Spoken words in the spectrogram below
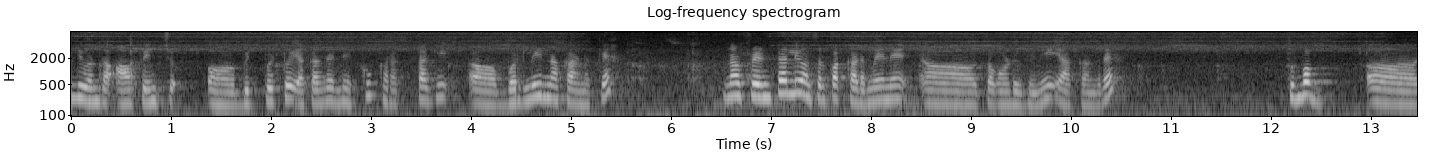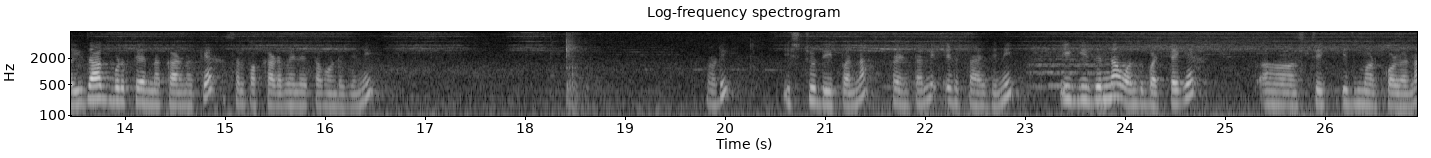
ಇಲ್ಲಿ ಒಂದು ಹಾಫ್ ಇಂಚು ಬಿಟ್ಬಿಟ್ಟು, ಯಾಕಂದರೆ ನೆಕ್ಕು ಕರೆಕ್ಟಾಗಿ ಬರಲಿ ಅನ್ನೋ ಕಾರಣಕ್ಕೆ ನಾನು ಫ್ರಂಟಲ್ಲಿ ಒಂದು ಸ್ವಲ್ಪ ಕಡಿಮೆನೆ ತೊಗೊಂಡಿದ್ದೀನಿ. ಯಾಕಂದರೆ ತುಂಬ ಇದಾಗ್ಬಿಡುತ್ತೆ ಅನ್ನೋ ಕಾರಣಕ್ಕೆ ಸ್ವಲ್ಪ ಕಡಿಮೆನೆ ತೊಗೊಂಡಿದ್ದೀನಿ. ನೋಡಿ, ಇಷ್ಟು ಡೀಪನ್ನು ಫ್ರಂಟಲ್ಲಿ ಇಡ್ತಾ ಇದ್ದೀನಿ. ಈಗ ಇದನ್ನು ಒಂದು ಬಟ್ಟೆಗೆ ಸ್ಟಿಚ್ ಇದು ಮಾಡ್ಕೊಳ್ಳೋಣ.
